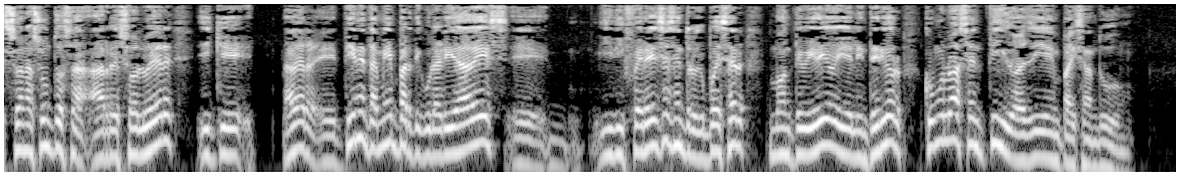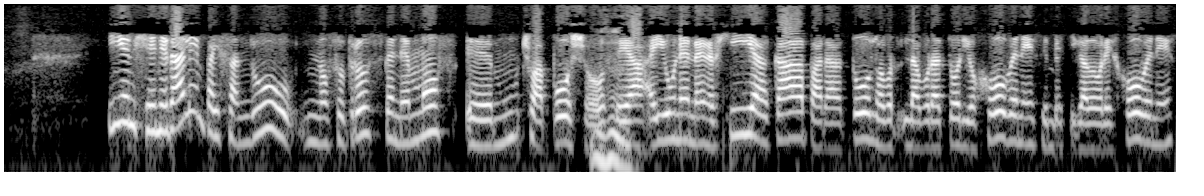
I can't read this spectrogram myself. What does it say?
son asuntos a, resolver y que, a ver, eh, tiene también particularidades eh, y diferencias entre lo que puede ser Montevideo y el interior. ¿Cómo lo ha sentido allí en Paysandú? Y en general en Paysandú nosotros tenemos eh, mucho apoyo, o sea, hay una energía acá para todos los laboratorios jóvenes, investigadores jóvenes,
